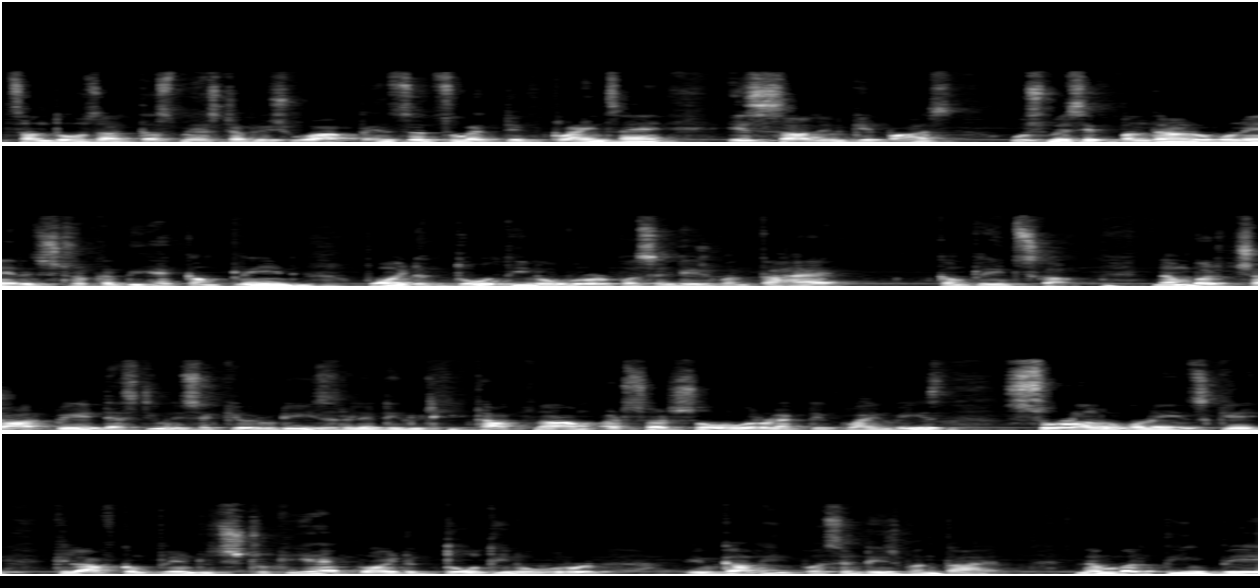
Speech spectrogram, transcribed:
सन 2010 में एस्टेब्लिश हुआ। पैंसठ सौ एक्टिव क्लाइंट्स हैं। इस साल इनके पास, उसमें से 15 लोगों ने रजिस्टर कर दी है कंप्लेंट पॉइंट दो तीन ओवरऑल परसेंटेज बनता है कंप्लेंट्स का। नंबर चार पे डेस्टिनी सिक्योरिटीज रिलेटिवली ठीक ठाक नाम, अड़सठ सौ ओवरऑल एक्टिव क्लाइंट बेस सोलह लोगों ने इसके खिलाफ कंप्लेंट रजिस्टर की है। पॉइंट दो तीन ओवरऑल इनका भी परसेंटेज बनता है। नंबर तीन पे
